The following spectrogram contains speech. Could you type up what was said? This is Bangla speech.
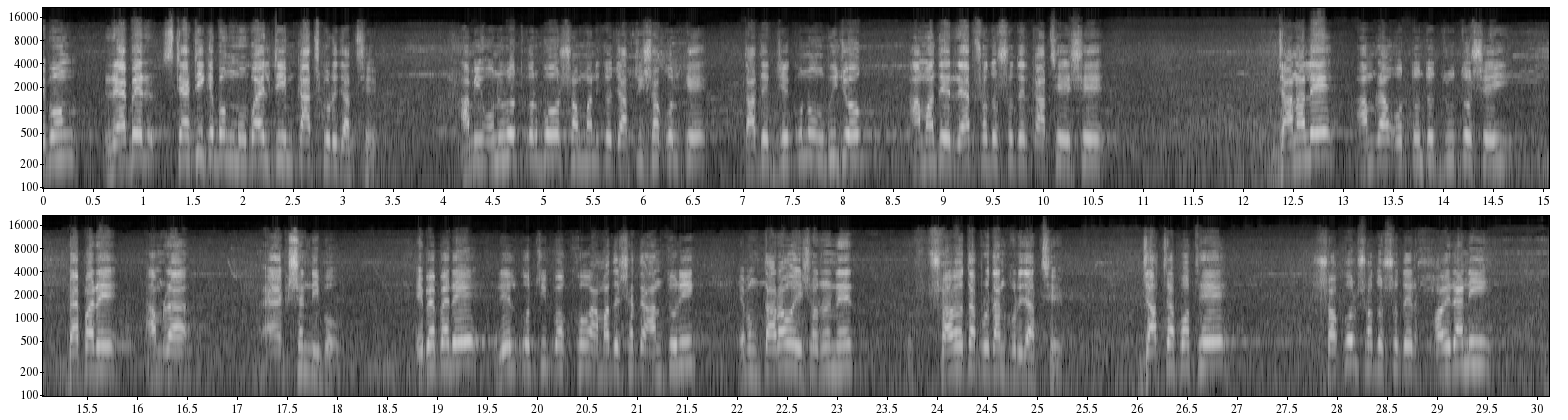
এবং র্যাবের স্ট্যাটিক এবং মোবাইল টিম কাজ করে যাচ্ছে। আমি অনুরোধ করব সম্মানিত যাত্রী সকলকে, তাদের যে কোনো অভিযোগ আমাদের র্যাব সদস্যদের কাছে এসে জানালে আমরা অত্যন্ত দ্রুত সেই ব্যাপারে আমরা অ্যাকশন নিব। এ ব্যাপারে রেল কর্তৃপক্ষ আমাদের সাথে আন্তরিক এবং তারাও এই ধরনের সহায়তা প্রদান করে যাচ্ছে। যাত্রাপথে সকল সদস্যদের হয়রানি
